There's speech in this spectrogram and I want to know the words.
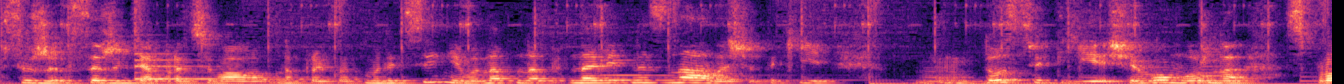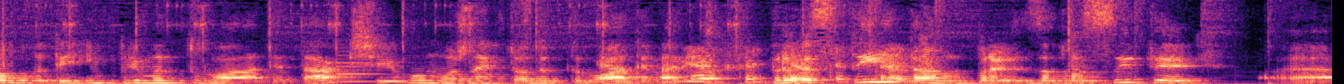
всю все життя працювала, наприклад, в медицині, вона б нав- навіть не знала, що такий м, досвід є, що його можна спробувати імплементувати, так що його можна як то адаптувати, навіть привести там, при- запросити е,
